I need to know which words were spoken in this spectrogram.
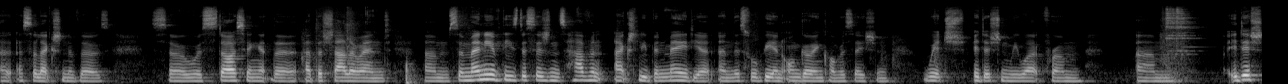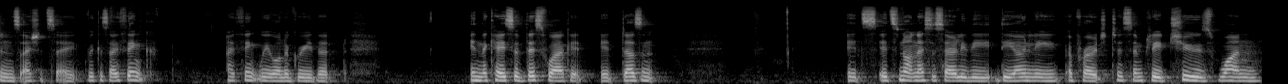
a, a, selection of those. So we're starting at the at the shallow end. Um, so many of these decisions haven't actually been made yet, and this will be an ongoing conversation. Which edition we work from, um, editions, I should say, because I think I think we all agree that in the case of this work, it, it doesn't, it's, it's not necessarily the, the only approach to simply choose one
